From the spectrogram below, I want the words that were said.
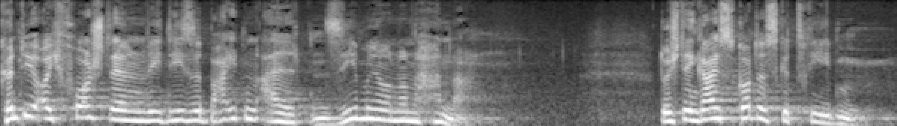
Könnt ihr euch vorstellen, wie diese beiden Alten, Simeon und Hannah, durch den Geist Gottes getrieben,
